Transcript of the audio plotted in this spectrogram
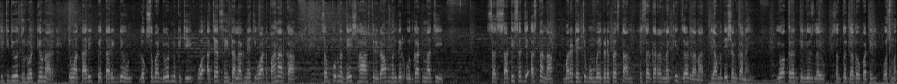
किती दिवस झुलवत ठेवणार किंवा तारीख पे तारीख देऊन लोकसभा निवडणुकीची व आचारसंहिता लागण्याची वाट पाहणार का संपूर्ण देश हा श्रीराम मंदिर उद्घाटनाची स साठी सज्ज असताना मराठ्यांचे मुंबईकडे प्रस्थान हे सरकारला नक्कीच जड जाणार यामध्ये शंका नाही. Yuva Kranti news live Santosh Jadhav Patil Vasmat.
